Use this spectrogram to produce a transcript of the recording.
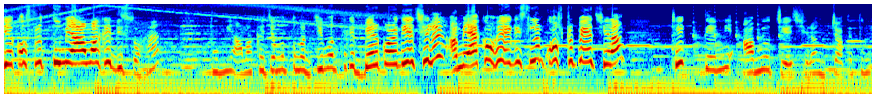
যে কষ্ট তুমি আমাকে দিছো হ্যাঁ? তুমি আমাকে যেমন তোমার জীবন থেকে বের করে দিয়েছিলে, আমি একা হয়ে গেছিলাম, কষ্ট পেয়েছিলাম, ঠিক তেমনি আমিও চেয়েছিলাম যাতে তুমি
